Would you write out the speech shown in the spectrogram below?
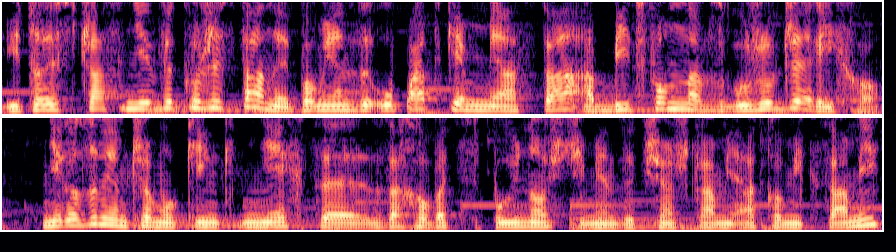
i to jest czas niewykorzystany pomiędzy upadkiem miasta a bitwą na wzgórzu Jericho. Nie rozumiem czemu King nie chce zachować spójności między książkami a komiksami,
